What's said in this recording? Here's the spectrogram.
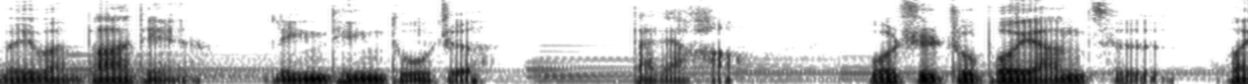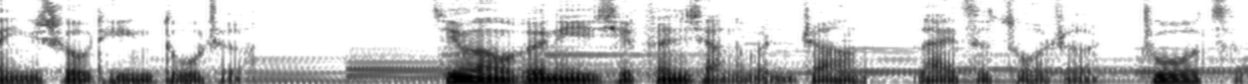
每晚八点，聆听读者。大家好，我是主播杨子，欢迎收听读者。今晚我和你一起分享的文章来自作者桌子。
